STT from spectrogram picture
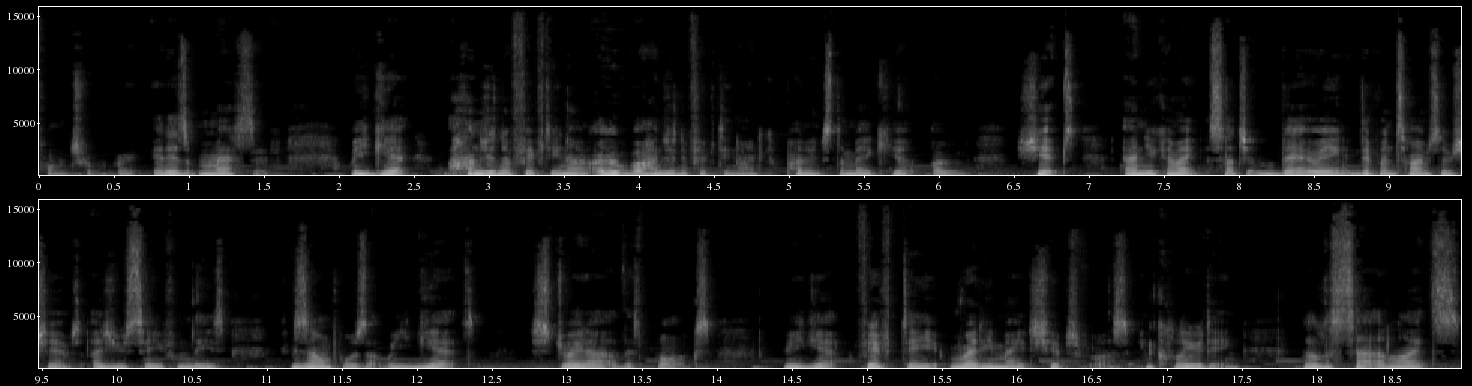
from Triplebrick. It is massive. We get 159, over 159 components to make your own ships. And you can make such varying different types of ships as you see from these examples that we get straight out of this box. We get 50 ready-made ships for us, including little satellites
